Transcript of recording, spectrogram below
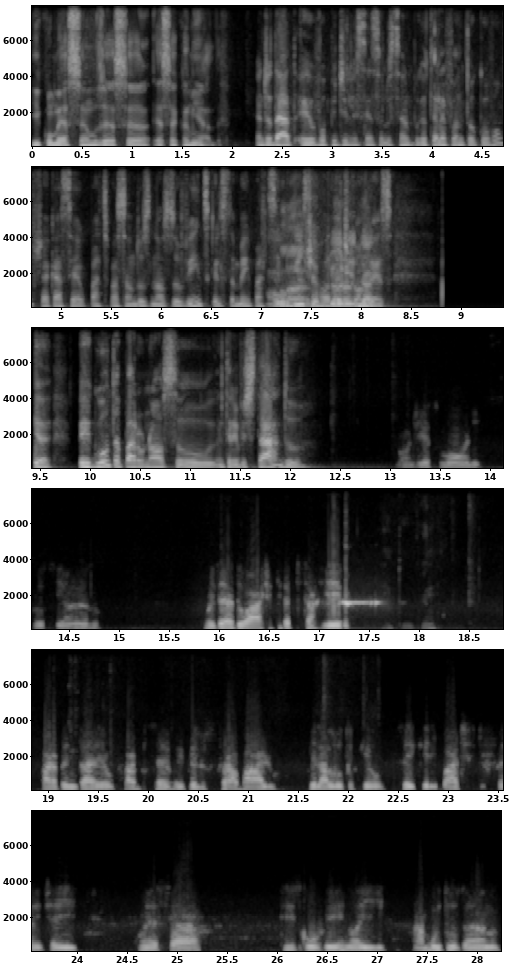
e começamos essa, essa caminhada. Candidato, eu vou pedir licença, Luciano, porque o telefone tocou. Vamos checar se é a participação dos nossos ouvintes, que eles também participam da roda de conversa. Pergunta para o nosso entrevistado. Bom dia, Simone, Luciano, Moisés Duarte aqui da Pissarreira. Parabenizar eu, Fábio Sérgio, pelo trabalho, pela luta que eu sei que ele bate de frente aí com essa desgoverno aí há muitos anos.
